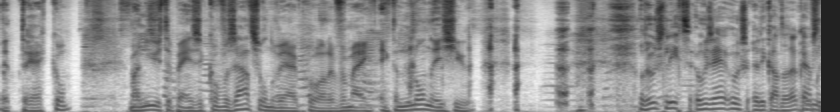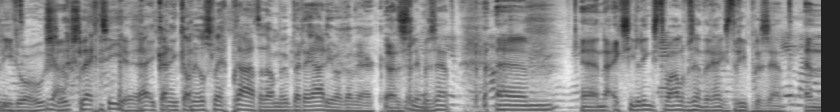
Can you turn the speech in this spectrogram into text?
eh, terecht kom. Maar nu is het opeens een conversatieonderwerp geworden. Voor mij echt een non-issue. Want hoe slecht, hoe, ik had het ook helemaal niet door. Hoe, Ja. hoe slecht zie je? Ja, ik, kan, ik kan heel slecht praten, dan ik bij de radio gaan werken. Ja, dat is een slimme zet. Ehm, eh, nou, ik zie links 12% en rechts 3%. En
